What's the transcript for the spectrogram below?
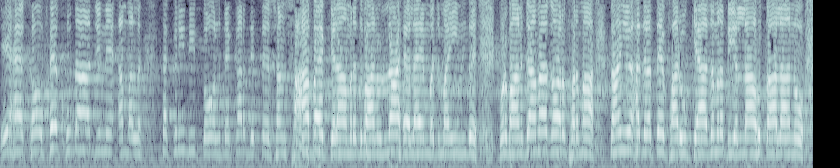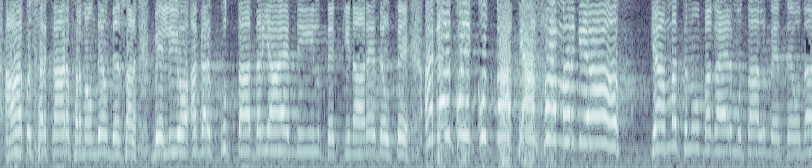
یہ ہے خوف خدا جنہیں عمل تکڑی دی تول دے کر دیتے سن، صحابہ کرام رضوان اللہ علیہ مجمعین دے۔ قربان جاوا غور فرما۔ تائیں حضرت فاروق اعظم رضی اللہ تعالی نو آپ سرکار فرماوندے ہوندے سن، بیلیو، اگر کتا دریائے نیل تے کنارے دے اوتے اگر کوئی کتا پیاسا مر گیا، قیامت نو بغیر مطالبے تے او دا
